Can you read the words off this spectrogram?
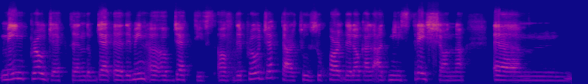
main project and object, uh, the main uh, objectives of the project are to support the local administration um,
